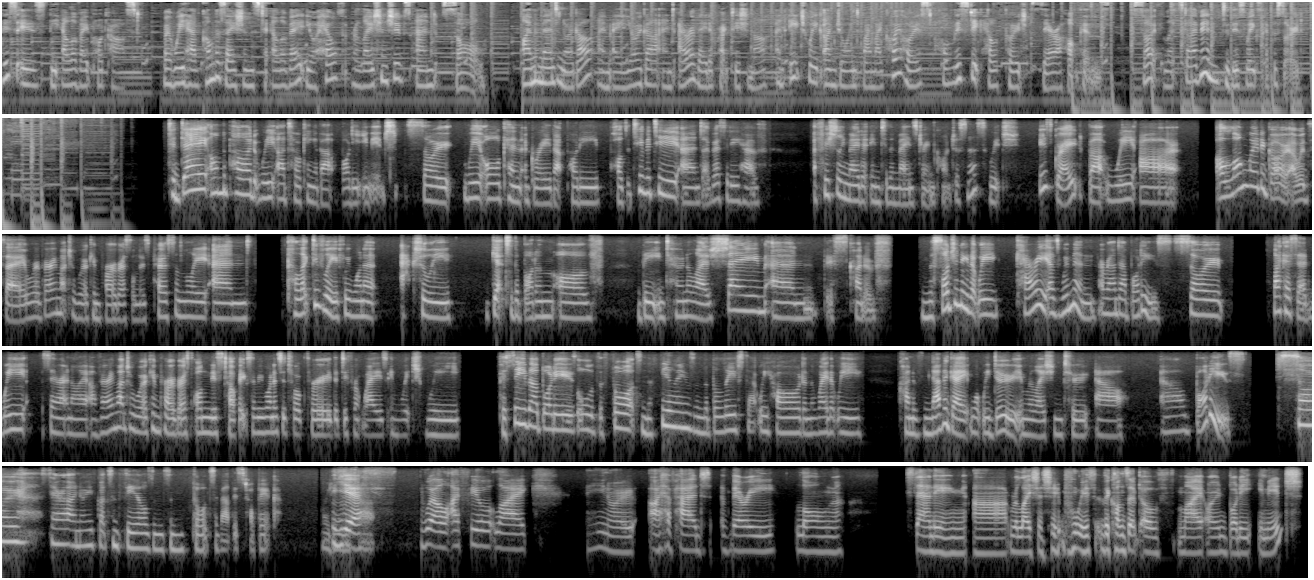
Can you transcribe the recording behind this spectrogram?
This is the Elevate Podcast, where we have conversations to elevate your health, relationships, and soul. I'm Amanda Noga. I'm a yoga and Ayurveda practitioner, and each week I'm joined by my co host, holistic health coach Sarah Hopkins. So let's dive into this week's episode. Today on the pod, we are talking about body image. So, we all can agree that body positivity and diversity have officially made it into the mainstream consciousness, which is great, but we are a long way to go, I would say. We're very much a work in progress on this personally and collectively, if we want to actually get to the bottom of the internalized shame and this kind of misogyny that we carry as women around our bodies. So, like I said, we, Sarah and I, are very much a work in progress on this topic. So, we wanted to talk through the different ways in which we perceive our bodies, all of the thoughts and the feelings and the beliefs that we hold, and the way that we kind of navigate what we do in relation to our our bodies. So, Sarah, I know you've got some feels and some thoughts about this topic. Yes. Well, I feel like, you know, I have had a very long standing uh, relationship with the concept of my own body image.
